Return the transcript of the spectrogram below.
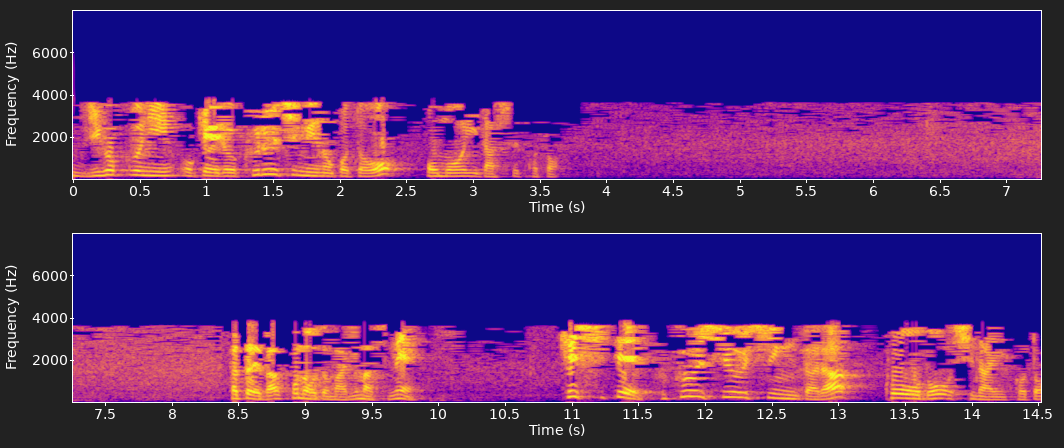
地獄における苦しみのことを思い出すこと。例えば、このこともありますね。決して復讐心から行動しないこと。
